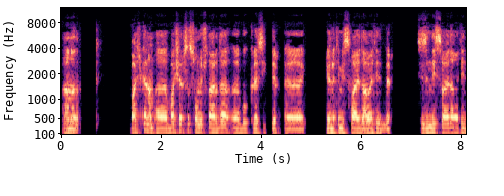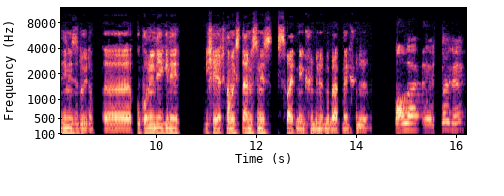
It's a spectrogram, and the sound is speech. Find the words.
Anladım. Başkanım, e, başarısız sonuçlarda e, bu klasiktir. E, yönetim istifaya davet edilir. Sizin de istifaya davet edildiğinizi duydum. Bu konuyla ilgili bir şey açıklamak ister misiniz? İstifa etmeyi düşündünüz mü, bırakmayı düşündünüz mü? Valla şöyle,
